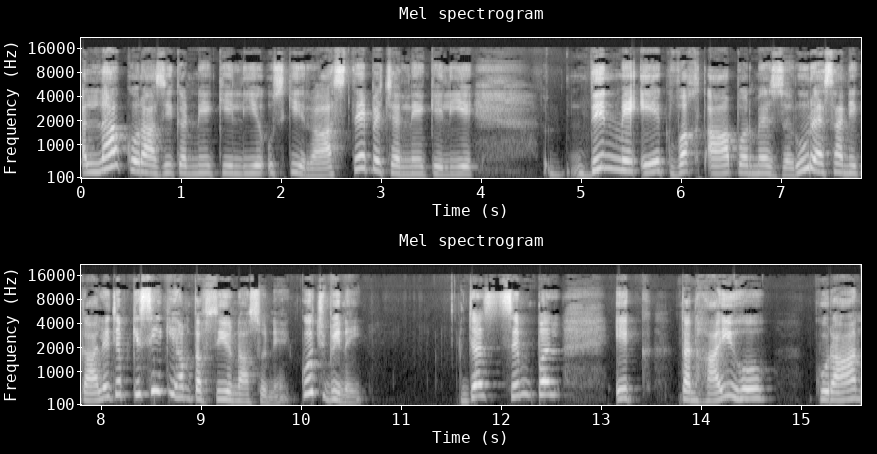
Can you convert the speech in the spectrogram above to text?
اللہ کو راضی کرنے کے لیے، اس کی راستے پہ چلنے کے لیے دن میں ایک وقت آپ اور میں ضرور ایسا نکالیں جب کسی کی ہم تفسیر نہ سنیں، کچھ بھی نہیں۔ جسٹ سمپل ایک تنہائی ہو قرآن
